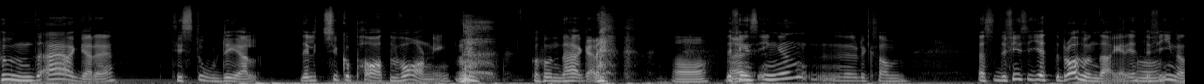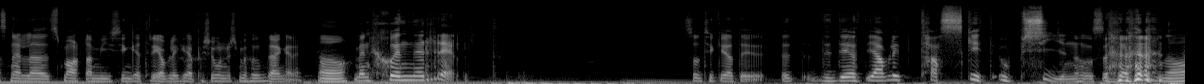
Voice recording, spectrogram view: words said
hundägare till stor del, det är lite psykopatvarning på hundägare. Ja. Det nej. finns ingen eh, liksom Alltså det finns ju jättebra hundägare, jättefina, snälla, smarta, mysiga, trevliga personer som är hundägare. Ja. Men generellt så tycker jag att det, det, det är ett jävligt taskigt uppsyn hos Ja.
